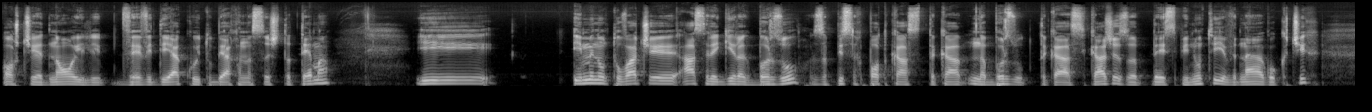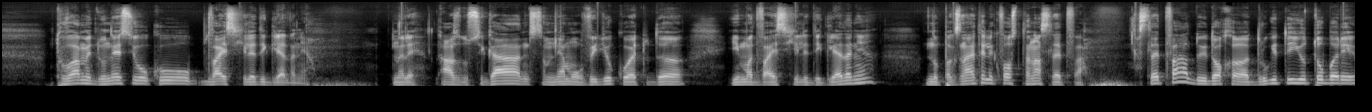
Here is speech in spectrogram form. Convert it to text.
още едно или две видеа, които бяха на същата тема. И именно това, че аз реагирах бързо, записах подкаст така набързо, така да се каже, за 10 минути и веднага го качих – това ми донесе около 20 000 гледания. Нали, аз до сега не съм нямал видео, което да има 20 000 гледания, но пък знаете ли какво стана след това? След това дойдоха другите ютубъри,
